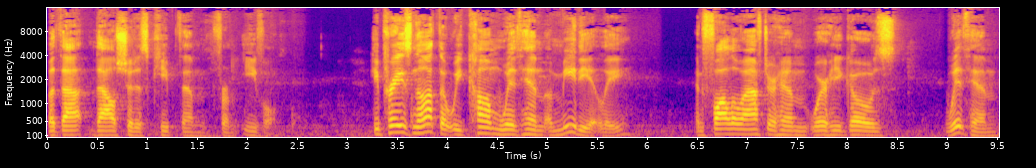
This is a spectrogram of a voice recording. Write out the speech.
but that thou shouldest keep them from evil. He prays not that we come with him immediately and follow after him where he goes with him,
